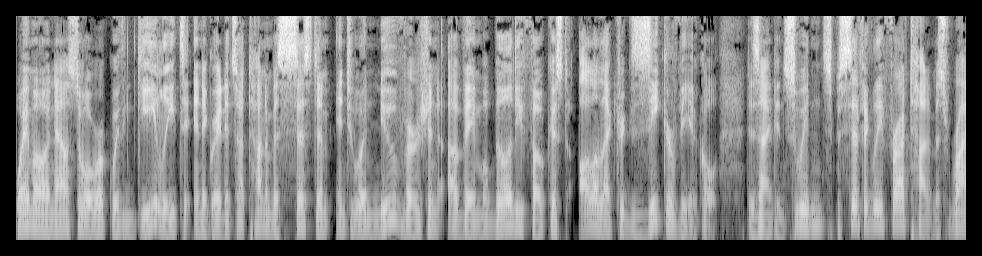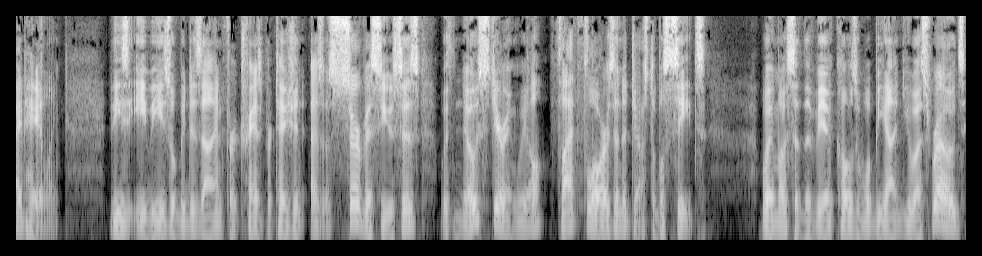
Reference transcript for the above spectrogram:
Waymo announced it will work with Geely to integrate its autonomous system into a new version of a mobility focused all electric Zeekr vehicle designed in Sweden specifically for autonomous ride hailing. These EVs will be designed for transportation as a service uses with no steering wheel, flat floors, and adjustable seats. Waymo of the vehicles will be on U.S. roads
